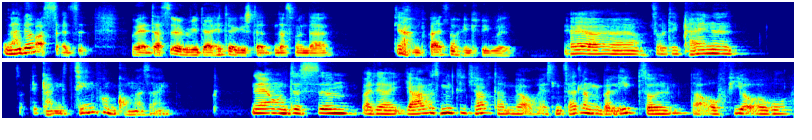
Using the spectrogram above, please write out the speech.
Ja, Oder fast, als wäre das irgendwie dahinter gestanden, dass man da Ja. diesen Preis noch hinkriegen will. Ja, ja, ja, ja. Sollte keine, sollte keine 10 vom Komma sein. Naja, und das ähm, bei der Jahresmitgliedschaft haben wir auch erst eine Zeit lang überlegt, soll da auch 4 Euro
